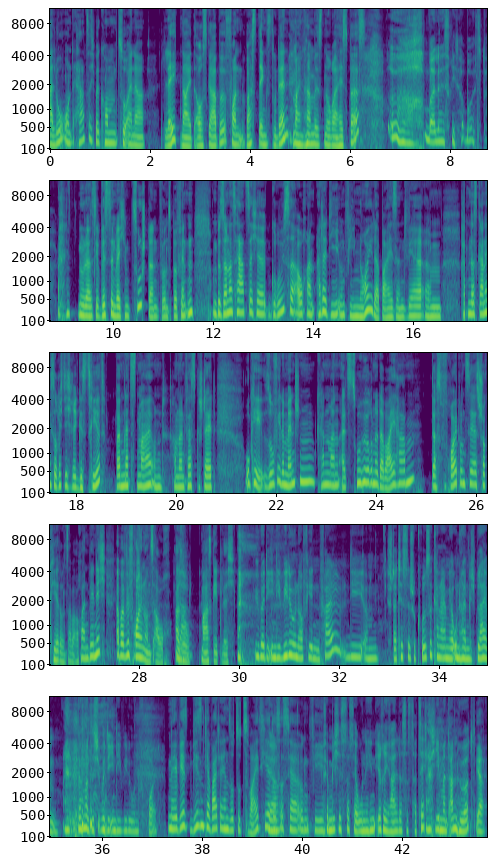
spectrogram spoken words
Hallo und herzlich willkommen zu einer Late-Night-Ausgabe von Was denkst du denn? Mein Name ist Nora Hespers. Ach, meine ist Rita Bolzberg. Nur, dass ihr wisst, in welchem Zustand wir uns befinden. Und besonders herzliche Grüße auch an alle, die irgendwie neu dabei sind. Wir ähm, hatten das gar nicht so richtig registriert beim letzten Mal und haben dann festgestellt, okay, so viele Menschen kann man als Zuhörende dabei haben. Das freut uns sehr, es schockiert uns aber auch ein wenig. Aber wir freuen uns auch, also Ja. maßgeblich. Über die Individuen auf jeden Fall. Die ähm, statistische Größe kann einem ja unheimlich bleiben, wenn man sich über die Individuen freut. Nee, wir, wir sind ja weiterhin so zu zweit hier. Ja. Das ist ja irgendwie. Für mich ist das ja ohnehin irreal, dass es tatsächlich jemand anhört. Ja,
